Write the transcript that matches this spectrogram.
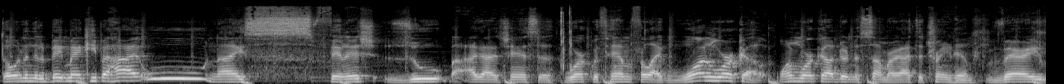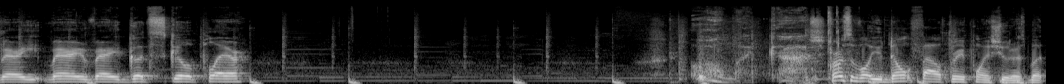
Throw it into the big man, keep it high. Ooh, nice finish. Zoo, I got a chance to work with him for like one workout. One workout during the summer. I got to train him. Very, very, very, very good skilled player. Oh my gosh. First of all, you don't foul three-point shooters, but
